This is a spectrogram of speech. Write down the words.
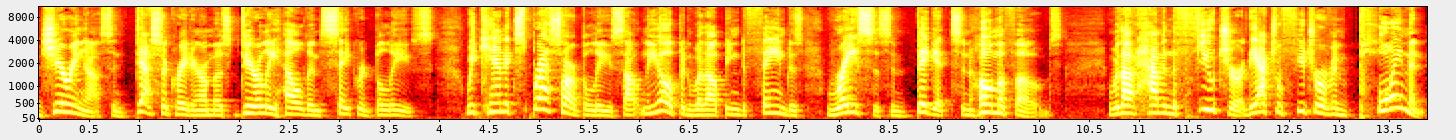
jeering us and desecrating our most dearly held and sacred beliefs. We can't express our beliefs out in the open without being defamed as racists and bigots and homophobes without having the future, the actual future of employment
